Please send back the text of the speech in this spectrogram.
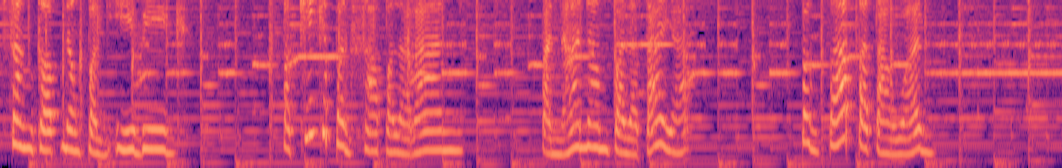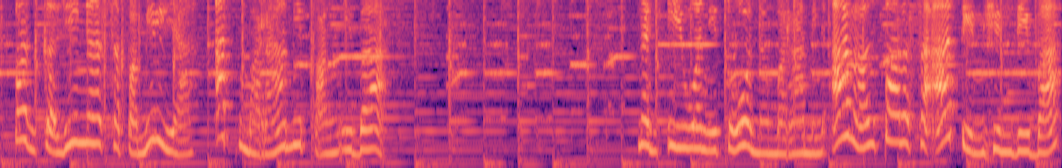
Sangkap ng pag-ibig, pakikipagsapalaran, pananampalataya, pagpapatawad, pagkalinga sa pamilya at marami pang iba. Nag-iwan ito ng maraming aral para sa atin, hindi ba?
